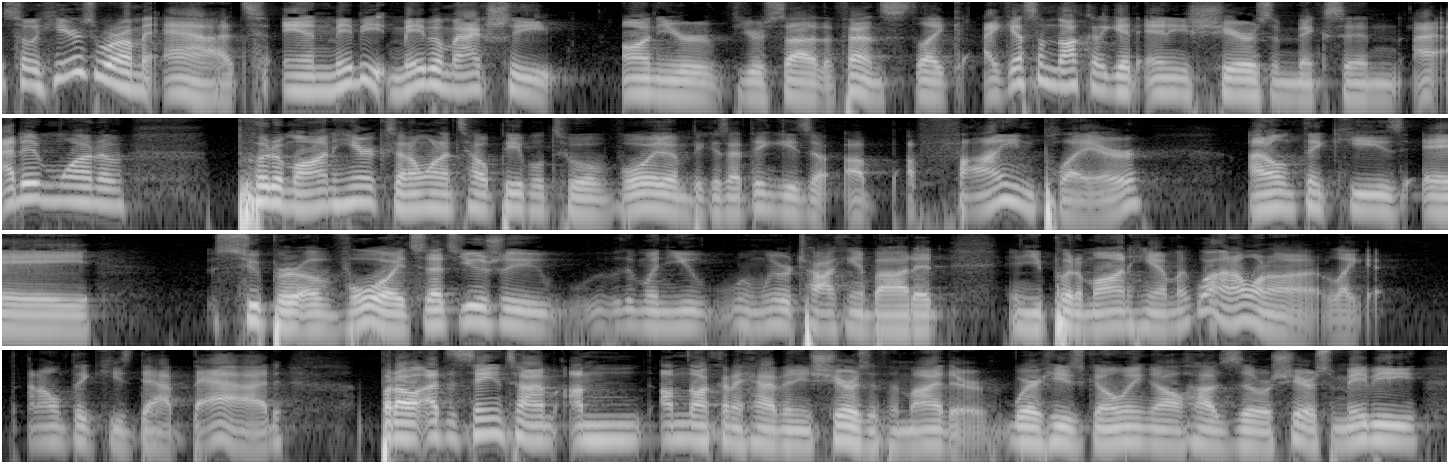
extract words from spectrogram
so here's where I'm at, and maybe maybe I'm actually on your your side of the fence. Like, I guess I'm not going to get any shares of Mixon. I, I didn't want to put him on here because I don't want to tell people to avoid him because I think he's a, a, a fine player. I don't think he's a super avoid. So that's usually when you when we were talking about it and you put him on here. I'm like, well, I don't want to like. I don't think he's that bad. But I'll, at the same time, I'm I'm not going to have any shares of him either. Where he's going, I'll have zero shares. So maybe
